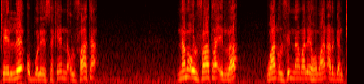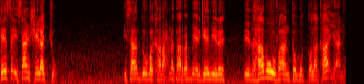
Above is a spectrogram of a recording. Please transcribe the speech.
keellee obboleessa kenna ulfaata. Nama ulfaata irra وان الفنا ما له مان ارغان كيس انسان شلچو انسان دوبك رحمه الرب ارجيمير اذهبوا فانتم الطلقاء يعني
